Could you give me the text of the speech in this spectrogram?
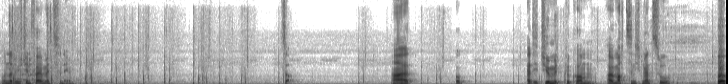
Und natürlich den Pfeil mitzunehmen. So. Ah, hat die Tür mitbekommen, aber macht sie nicht mehr zu. Huh!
